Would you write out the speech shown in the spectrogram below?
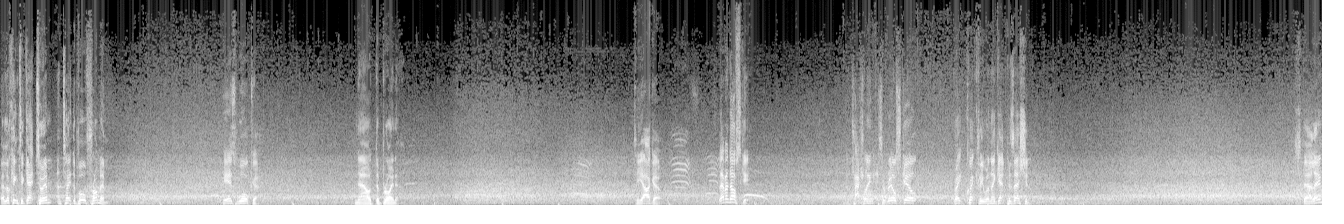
They're looking to get to him and take the ball from him. Here's Walker. Now De Bruyne. Thiago. Lewandowski. And tackling is a real skill. Break quickly when they get possession. Sterling.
